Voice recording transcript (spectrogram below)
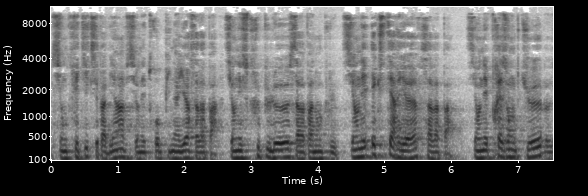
Si on critique, c'est pas bien. Si on est trop pinailleur, ça va pas. Si on est scrupuleux, ça va pas non plus. Si on est extérieur, ça va pas. Si on est présomptueux, euh,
